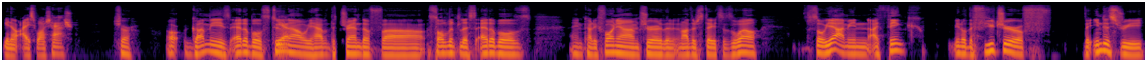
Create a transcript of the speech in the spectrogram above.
you know ice wash hash. Sure. Or gummies, edibles too. Yeah. Now we have the trend of uh, solventless edibles in California. I'm sure that in other states as well. So yeah, I mean, I think you know the future of the industry,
